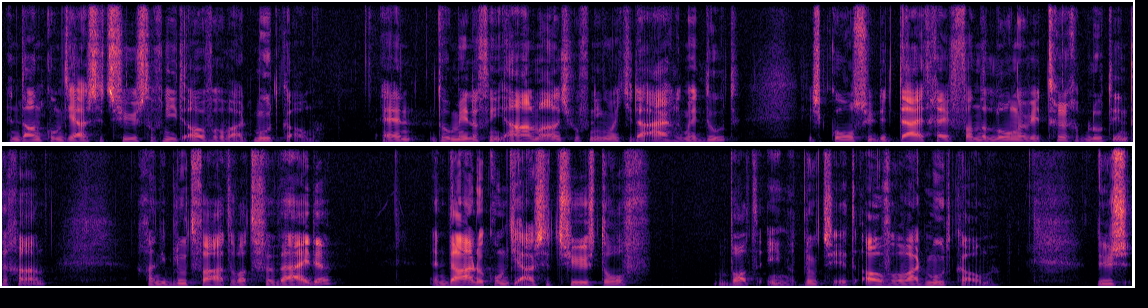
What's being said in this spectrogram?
En dan komt juist het zuurstof niet over waar het moet komen. En door middel van die ademhalingsoefening, wat je daar eigenlijk mee doet, is koolzuur de tijd geven van de longen weer terug het bloed in te gaan. Gaan die bloedvaten wat verwijden. En daardoor komt juist het zuurstof, wat in het bloed zit, overal waar het moet komen. Dus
